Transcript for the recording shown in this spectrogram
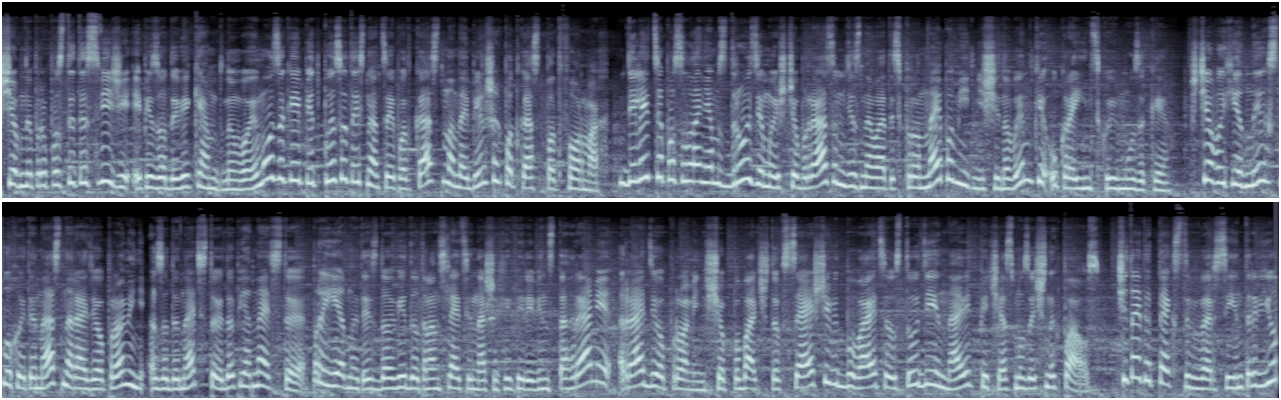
Щоб не пропустити свіжі епізоди вікенду нової музики, підписуйтесь на цей подкаст на найбільших подкаст-платформах. Діліться посиланням з друзями, щоб разом дізнаватись про найпомітніші новинки української музики. Ще вихідних слухайте нас на Радіо Промінь з 11 до 15. Приєднуйтесь до відеотрансляцій наших ефірів в інстаграмі Радіо Промінь, щоб побачити все, що відбувається у студії навіть під час музичних пауз. Читайте текстові версії інтерв'ю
